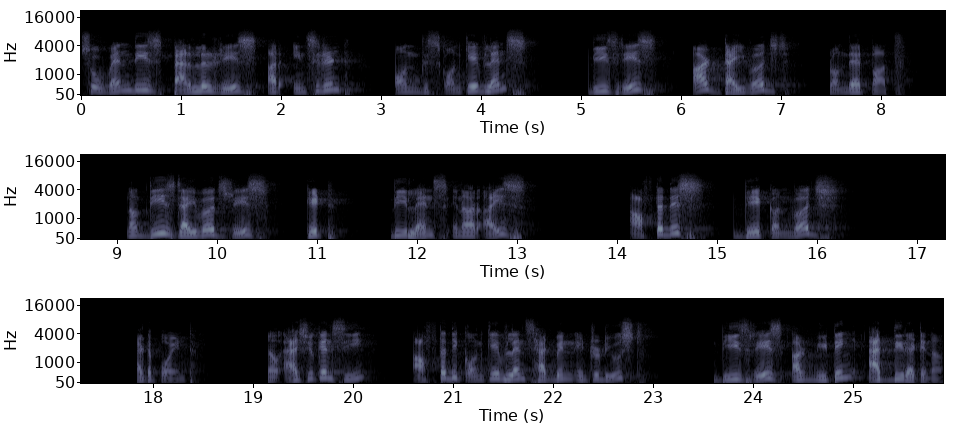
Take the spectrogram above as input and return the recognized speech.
So when these parallel rays are incident on this concave lens, these rays are diverged from their path. Now these diverged rays hit the lens in our eyes. After this, they converge at a point. Now as you can see, after the concave lens had been introduced, these rays are meeting at the retina.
